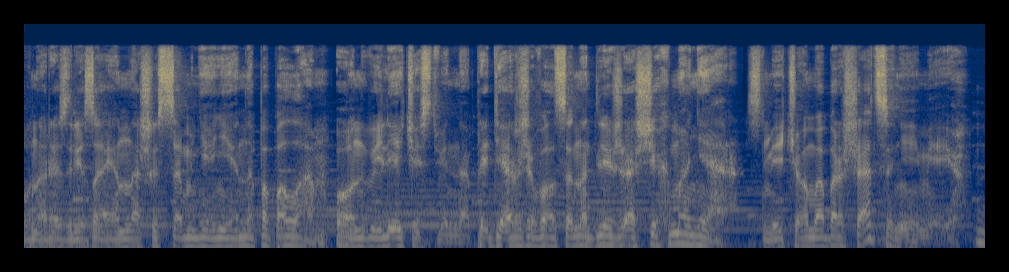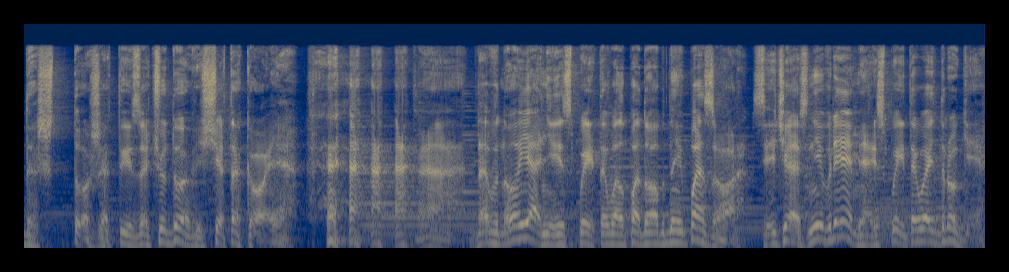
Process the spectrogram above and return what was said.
словно разрезая наши сомнения напополам. Он величественно придерживался надлежащих манер. С мечом обращаться не имею. Да что же ты за чудовище такое? Ха-ха-ха-ха. Давно я не испытывал подобный позор. Сейчас не время испытывать других.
